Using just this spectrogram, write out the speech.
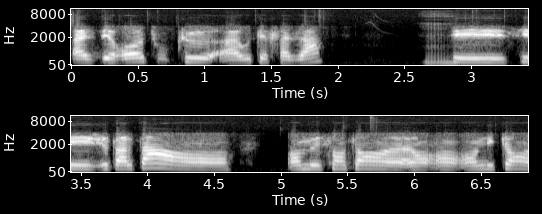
à Sderot ou que à Otefaza. Hmm. C'est, c'est, je parle pas en, en me sentant, en, en étant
